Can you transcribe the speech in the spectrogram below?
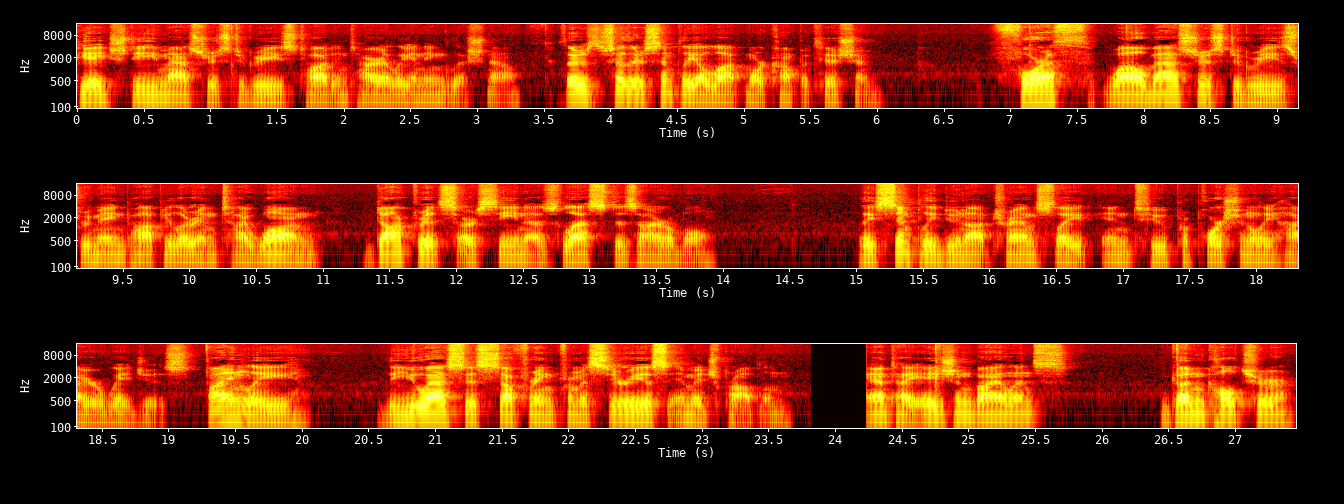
PhD master's degrees taught entirely in English now. There's, so there's simply a lot more competition. Fourth, while master's degrees remain popular in Taiwan, doctorates are seen as less desirable. They simply do not translate into proportionally higher wages. Finally, the US is suffering from a serious image problem. Anti Asian violence, gun culture,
